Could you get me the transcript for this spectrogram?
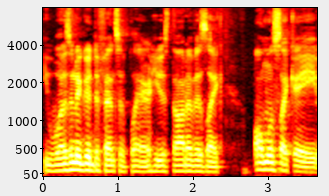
He wasn't a good defensive player. He was thought of as like almost like a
